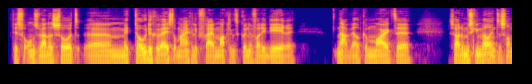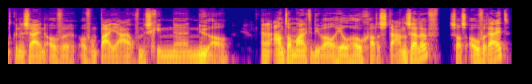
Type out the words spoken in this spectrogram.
Het is voor ons wel een soort uh, methode geweest om eigenlijk vrij makkelijk te kunnen valideren. Nou, welke markten zouden misschien wel interessant kunnen zijn over, over een paar jaar of misschien uh, nu al. En een aantal markten die we al heel hoog hadden staan zelf, zoals overheid,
